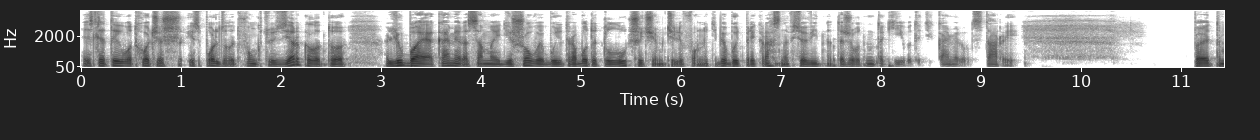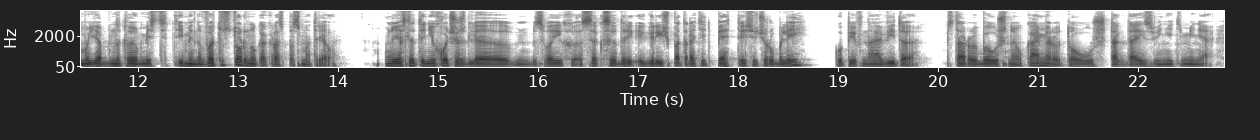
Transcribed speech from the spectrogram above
Если ты вот хочешь использовать функцию зеркала, то любая камера, самая дешевая, будет работать лучше, чем телефон. И тебе будет прекрасно все видно. Даже вот на такие вот эти камеры вот старые. Поэтому я бы на твоем месте именно в эту сторону как раз посмотрел. Если ты не хочешь для своих секс-игрищ потратить 5000 рублей, купив на Авито старую бэушную камеру, то уж тогда извините меня –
